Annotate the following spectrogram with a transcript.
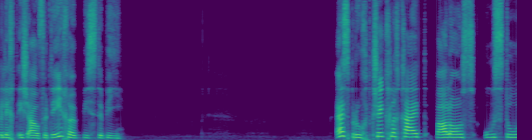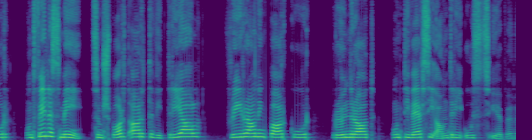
vielleicht ist auch für dich etwas dabei. Es braucht Geschicklichkeit, Balance, Ausdauer und vieles mehr zum Sportarten wie Trial, Freerunning Parkour, Rennrad und diverse andere auszuüben.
